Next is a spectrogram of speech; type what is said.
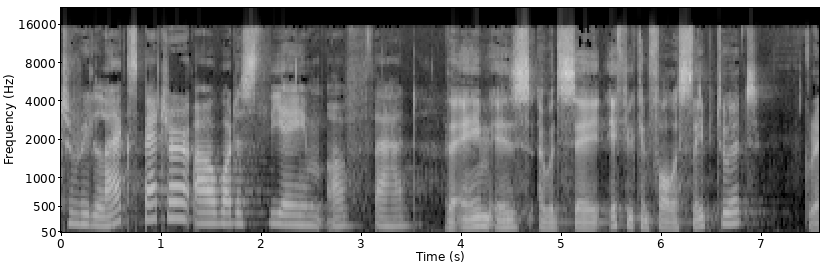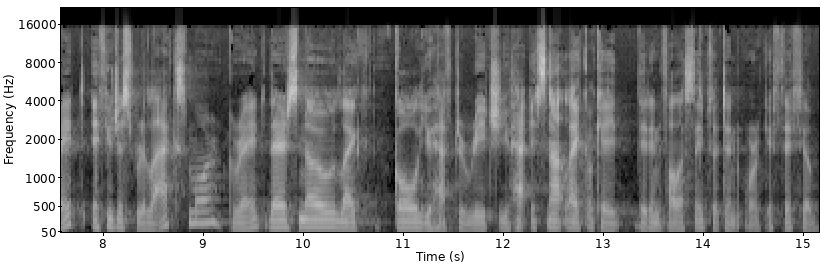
To relax better, or what is the aim of that? The aim is, I would say, if you can fall asleep to it, great. If you just relax more, great. There's no like goal you have to reach. You ha- it's not like okay, they didn't fall asleep, so it didn't work. If they feel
